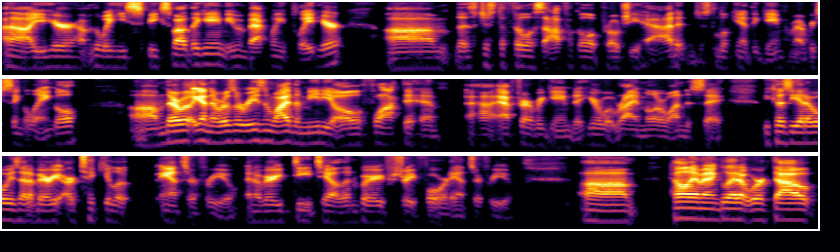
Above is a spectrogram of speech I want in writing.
Uh, you hear the way he speaks about the game, even back when he played here. Um, that's just the philosophical approach he had and just looking at the game from every single angle. Um, there again, there was a reason why the media all flocked to him uh, after every game to hear what Ryan Miller wanted to say because he had always had a very articulate answer for you and a very detailed and very straightforward answer for you. Um, hell yeah, man, glad it worked out.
